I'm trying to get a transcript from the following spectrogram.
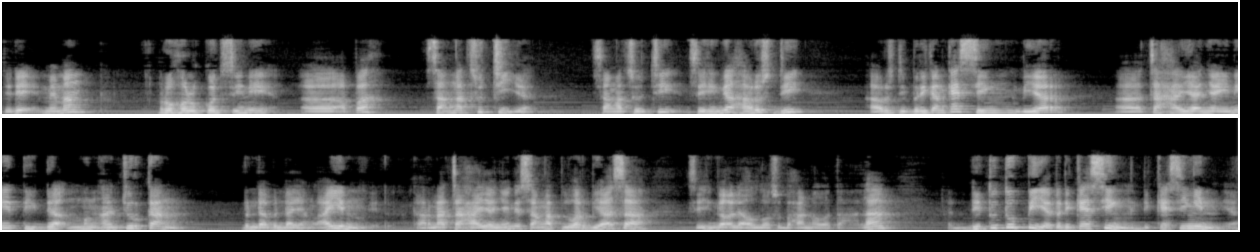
Jadi memang Ruhul Quds ini eh, apa? sangat suci ya. Sangat suci sehingga harus di harus diberikan casing biar uh, cahayanya ini tidak menghancurkan benda-benda yang lain gitu. Karena cahayanya ini sangat luar biasa sehingga oleh Allah Subhanahu wa taala ditutupi atau di casing, di casingin ya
